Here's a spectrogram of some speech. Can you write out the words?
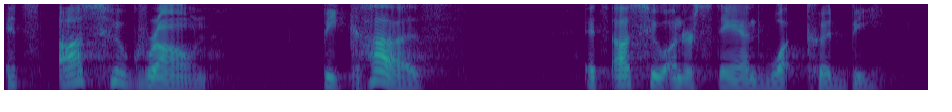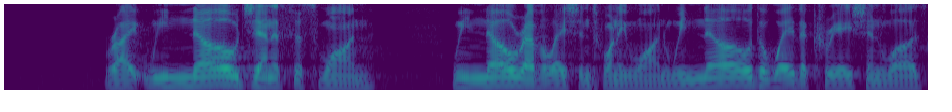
It's us who groan because It's us who understand what could be, right? We know Genesis 1. We know Revelation 21. We know the way the creation was.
